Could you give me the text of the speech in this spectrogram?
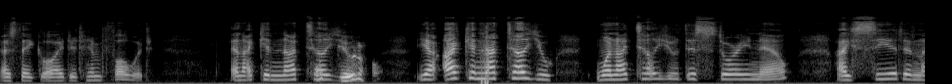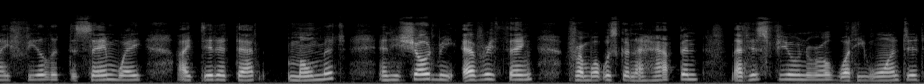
as they guided him forward. And I cannot tell That's you. beautiful. Yeah, I cannot tell you. When I tell you this story now, I see it and I feel it the same way I did at that moment. And he showed me everything from what was going to happen at his funeral, what he wanted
